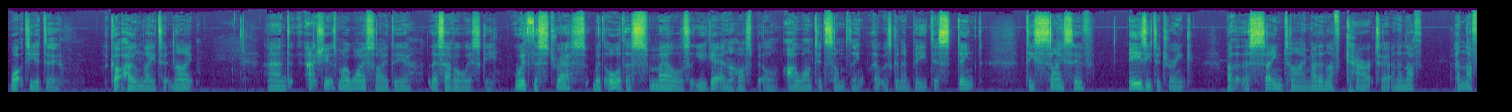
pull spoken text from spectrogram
what do you do? Got home late at night and actually, it's my wife's idea. Let's have a whiskey. with the stress, with all the smells that you get in a hospital, I wanted something that was going to be distinct, decisive, easy to drink, but at the same time had enough character and enough enough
